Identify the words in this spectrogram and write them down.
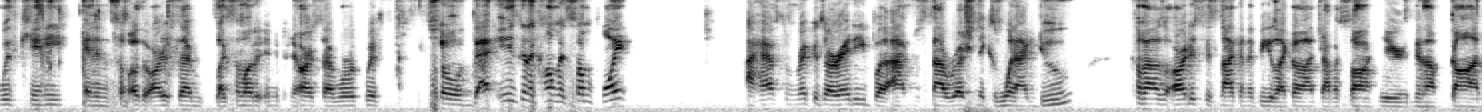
with Kenny and then some other artists that I, like some other independent artists I work with. So that is gonna come at some point. I have some records already, but I'm just not rushing it because when I do come out as an artist, it's not gonna be like, oh, I drop a song here and then I'm gone.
